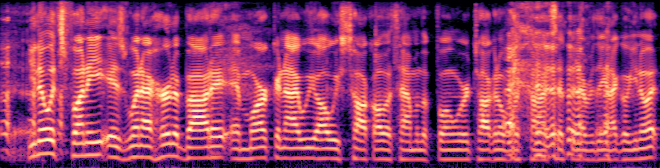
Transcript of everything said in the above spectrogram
it. You know what's funny is when I heard about it, and Mark and I, we always talk all the time on the phone. We were talking over the concept and everything. And I go, you know what?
